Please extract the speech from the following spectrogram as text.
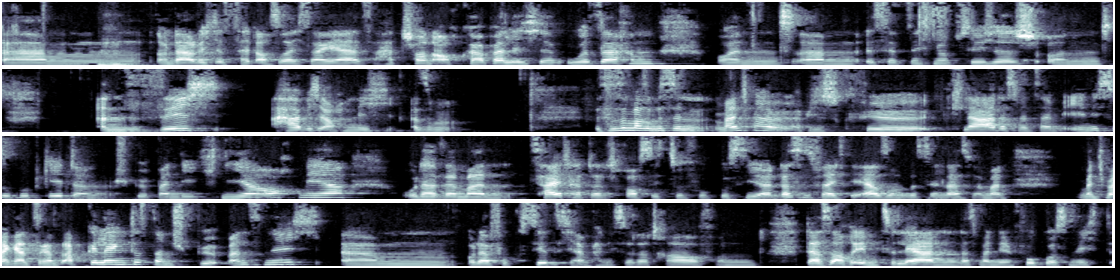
Ähm, mhm. Und dadurch ist halt auch so, ich sage ja, es hat schon auch körperliche Ursachen und ähm, ist jetzt nicht nur psychisch. Und an sich habe ich auch nicht, also es ist immer so ein bisschen, manchmal habe ich das Gefühl, klar, dass wenn es einem eh nicht so gut geht, dann spürt man die Knie auch mehr. Oder wenn man Zeit hat, darauf sich zu fokussieren. Das ist vielleicht eher so ein bisschen das, wenn man manchmal ganz, ganz abgelenkt ist, dann spürt man es nicht ähm, oder fokussiert sich einfach nicht so darauf. Und das auch eben zu lernen, dass man den Fokus nicht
